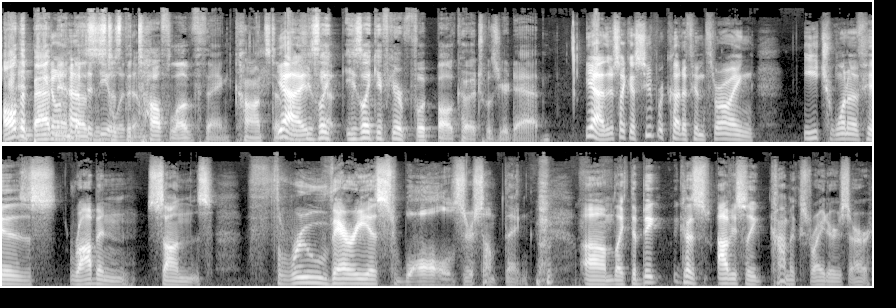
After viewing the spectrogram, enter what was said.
All the Batman does is just the him. tough love thing constantly. Yeah, he's like he's like if your football coach was your dad. Yeah, there's like a supercut of him throwing each one of his Robin sons through various walls or something. um, like the big because obviously comics writers are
